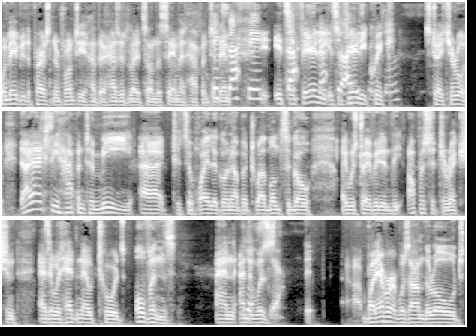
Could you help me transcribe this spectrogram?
Well, maybe the person in front of you had their hazard lights on. The same had happened to Exactly. them. It- it's a fairly, it's a what I was fairly quick thinking. stretch of road. That actually happened to me. Uh, it's a while ago now, about twelve months ago. I was driving in the opposite direction as I was heading out towards Ovens, and and Yes, it was yeah. Uh, whatever was on the road.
